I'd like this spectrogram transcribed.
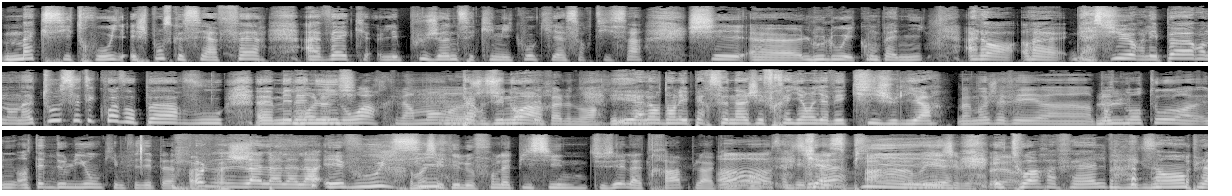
Maxi Trouille et je pense que c'est à faire avec les plus jeunes. C'est Kimiko qui a sorti ça chez euh, Loulou et compagnie. Alors, euh, bien sûr, les peurs, on en a tous. C'était quoi vos peurs, vous, euh, Mélanie Moi, le noir, clairement, euh, Peur je du noir. pas le noir. Et alors, dans les personnages effrayants, il y avait qui, Julia? Bah, moi, j'avais un porte-manteau en en tête de lion qui me faisait peur. Oh là là là là Et vous, ici Ah, Moi, c'était le fond de la piscine, tu sais, la trappe là. quand Oh, on- ça fait qui peur. aspire. Ah oui, j'avais peur. et toi, Raphaël, par exemple,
